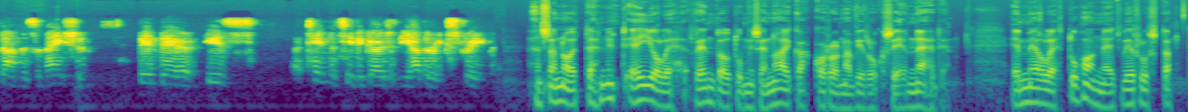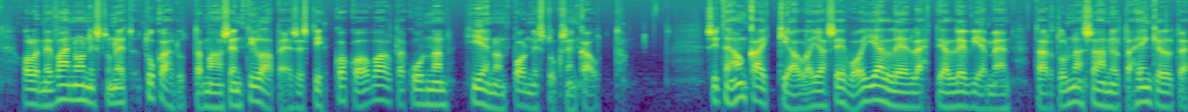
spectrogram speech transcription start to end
done as a nation, then there is a tendency to go to the other extreme. Hän sanoi, että nyt ei ole rentoutumisen aika koronavirukseen nähden. Emme ole tuhonneet virusta, olemme vain onnistuneet tukahduttamaan sen tilapäisesti koko valtakunnan hienon ponnistuksen kautta. Sitä on kaikkialla ja se voi jälleen lähteä leviämään tartunnan saaneelta henkilöltä,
